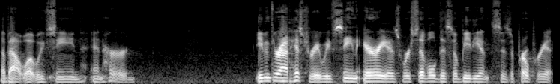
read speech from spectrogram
about what we've seen and heard. Even throughout history, we've seen areas where civil disobedience is appropriate.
